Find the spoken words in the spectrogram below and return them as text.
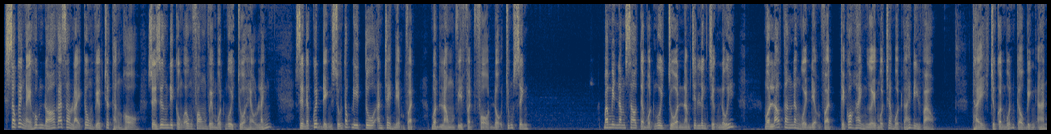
Sau cái ngày hôm đó, gã giao lại công việc cho thằng Hổ Rồi Dương đi cùng ông Phong về một ngôi chùa hẻo lánh. Dương đã quyết định xuống tóc đi tu ăn chay niệm Phật, Một lòng vì Phật phổ độ chúng sinh. 30 năm sau tại một ngôi chùa nằm trên lưng chừng núi, Một lão tăng đang ngồi niệm Phật Thì có hai người, một trai một gái đi vào. Thầy chúng con muốn cầu bình an.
